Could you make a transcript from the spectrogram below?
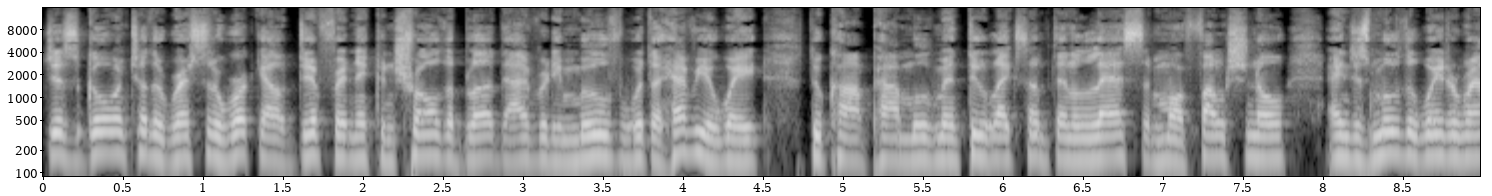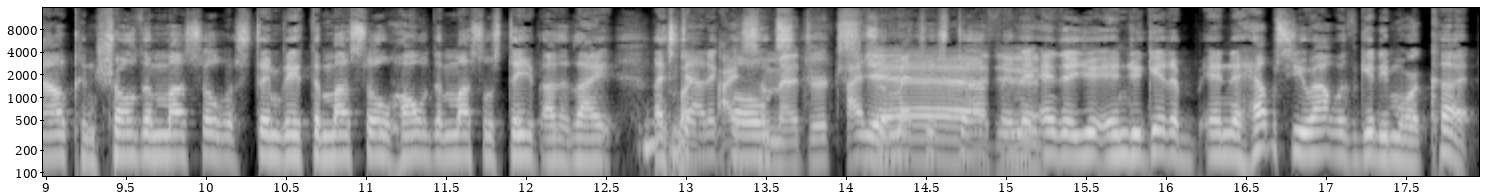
just go into the rest of the workout different and control the blood that I've already moved with a heavier weight through compound movement, through like something less and more functional, and just move the weight around, control the muscle, stimulate the muscle, hold the muscle state, uh, like like static holds, isometrics? isometric Yeah, stuff, and dude. then, and then you and you get a and it helps you out with getting more cut.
